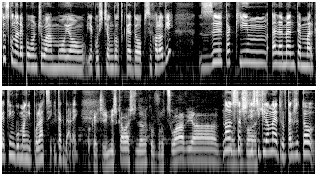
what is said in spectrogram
doskonale połączyła moją jakąś ciągotkę do psychologii z takim elementem marketingu, manipulacji i tak dalej. Okej, okay, czyli mieszkałaś niedaleko Wrocławia? No, 130 kilometrów, także to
